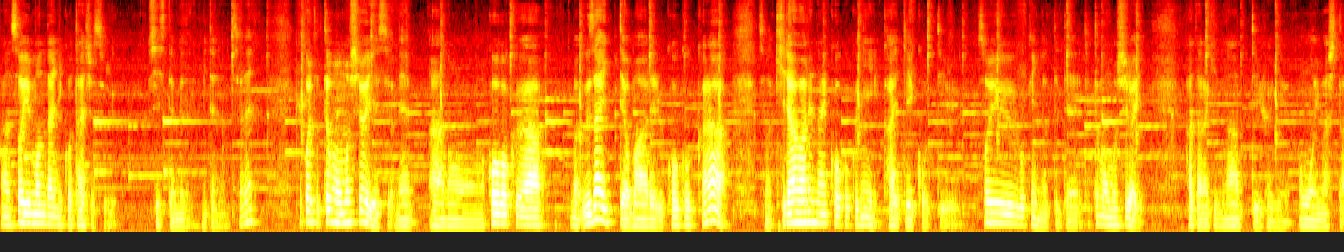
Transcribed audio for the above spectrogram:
あそういう問題にこう対処するシステムみたいなんですよね。これとっても面白いですよね。あの広告が、まあ、うざいって思われる広告からその嫌われない広告に変えていこうっていうそういう動きになっててとても面白い働きだなっていうふうに思いました。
